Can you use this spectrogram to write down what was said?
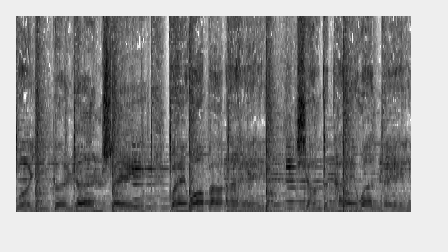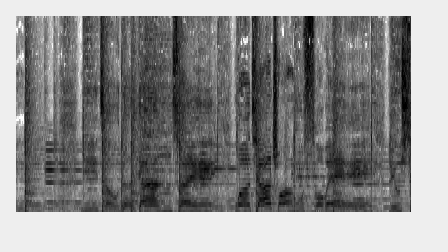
我一个人睡，怪我把爱想得太完美。装无所谓，留下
